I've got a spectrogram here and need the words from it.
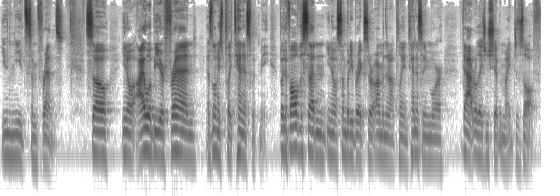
you need some friends. So, you know, I will be your friend as long as you play tennis with me. But if all of a sudden, you know, somebody breaks their arm and they're not playing tennis anymore, that relationship might dissolve.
